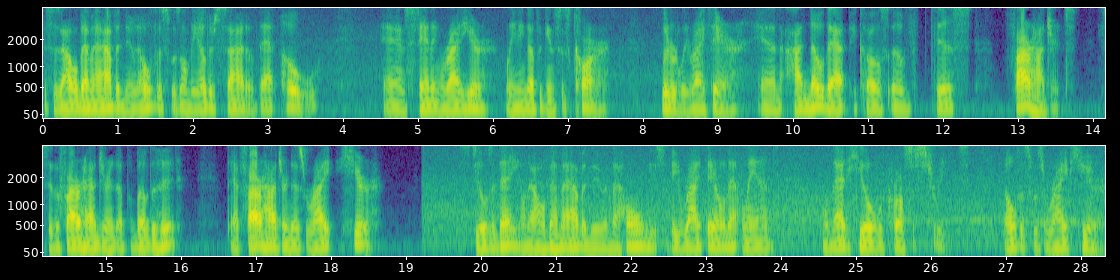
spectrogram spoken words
This is Alabama Avenue. Elvis was on the other side of that pole and standing right here, leaning up against his car, literally right there. And I know that because of this fire hydrant. You see the fire hydrant up above the hood? That fire hydrant is right here. Still today on Alabama Avenue, and the home used to be right there on that land, on that hill across the street. Elvis was right here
